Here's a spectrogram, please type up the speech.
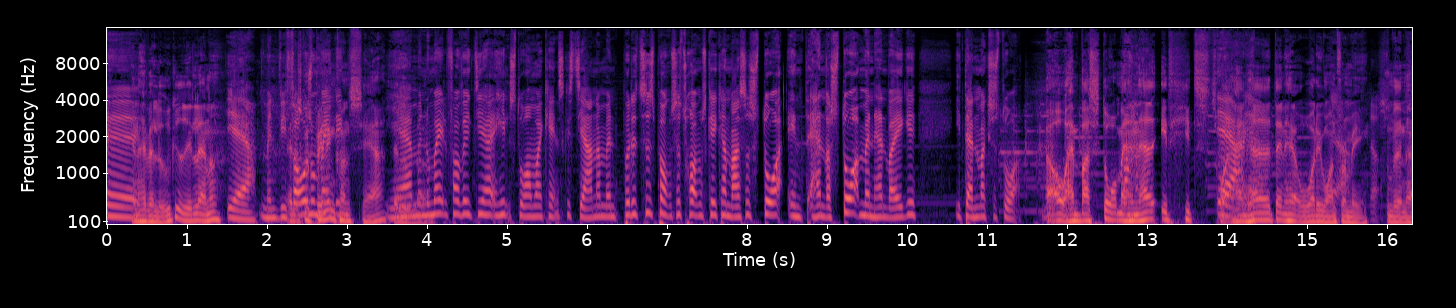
han Øh, havde vel udgivet et eller andet. ja, men vi Eller får skulle jo spille en koncert. Ja, men normalt får vi ikke de her helt store amerikanske stjerner, men på det tidspunkt, så tror jeg måske ikke, han var så stor. En- Han var stor, men han var ikke i Danmark så stor. Og han var stor, men han havde et hit, tror Ja, jeg. Han ja. havde den her What Do You Want From Me, som den her.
